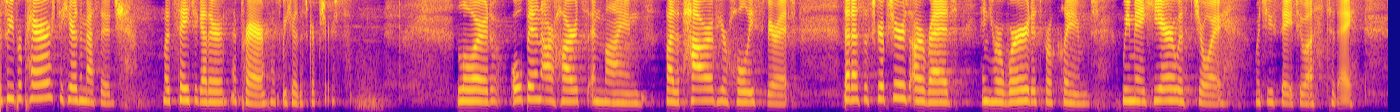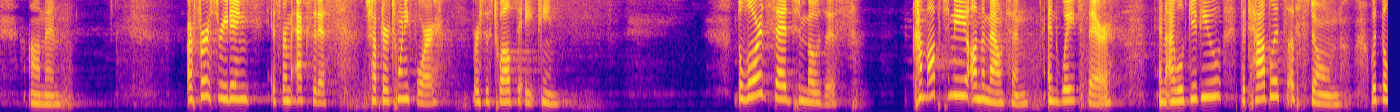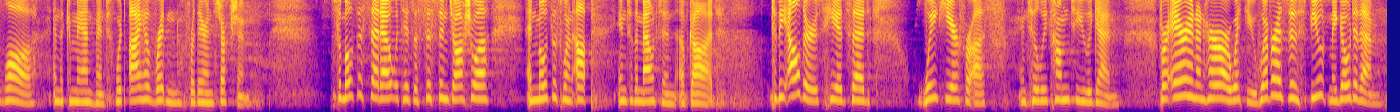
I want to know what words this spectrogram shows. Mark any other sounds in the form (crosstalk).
As we prepare to hear the message, let's say together a prayer as we hear the scriptures. Lord, open our hearts and minds by the power of your Holy Spirit, that as the scriptures are read and your word is proclaimed, we may hear with joy what you say to us today. Amen. Our first reading is from Exodus chapter 24, verses 12 to 18. The Lord said to Moses, Come up to me on the mountain and wait there, and I will give you the tablets of stone with the law and the commandment which I have written for their instruction. So Moses set out with his assistant Joshua, and Moses went up into the mountain of God. To the elders, he had said, Wait here for us until we come to you again. For Aaron and Hur are with you. Whoever has a dispute may go to them.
